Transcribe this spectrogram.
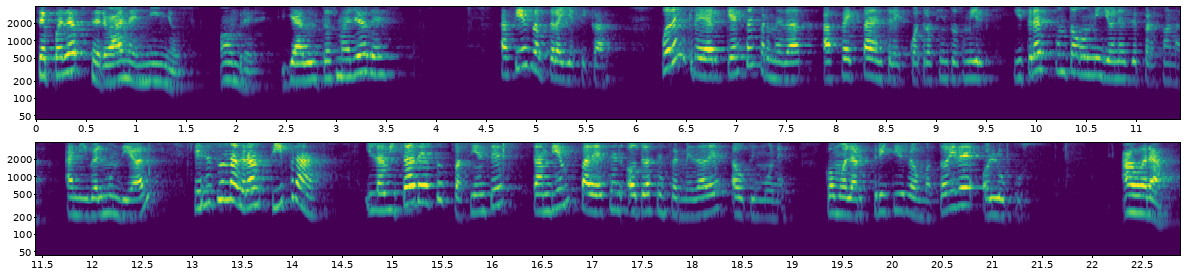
se puede observar en niños, hombres y adultos mayores. Así es, doctora Jessica. ¿Pueden creer que esta enfermedad afecta entre 400.000 y 3.1 millones de personas a nivel mundial? Esa es una gran cifra. Y la mitad de estos pacientes también padecen otras enfermedades autoinmunes, como la artritis reumatoide o lupus. Ahora,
